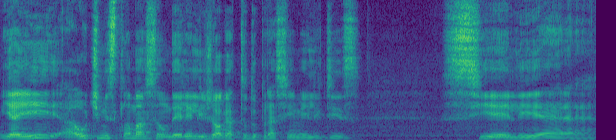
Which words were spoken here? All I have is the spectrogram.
E aí, a última exclamação dele, ele joga tudo para cima e ele diz: Se ele é.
